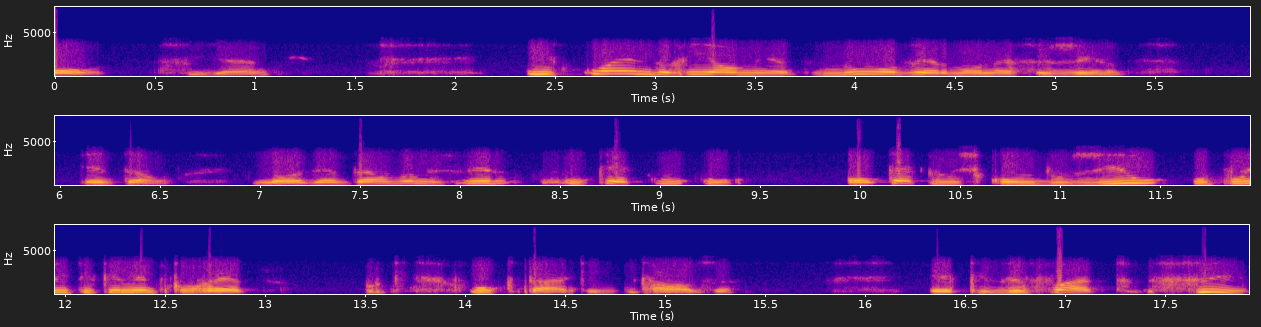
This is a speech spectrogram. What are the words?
ou de ciganos, e quando realmente não houver mão nessa gente, então, nós então vamos ver o que é que, o, o que, é que nos conduziu o politicamente correto. Porque o que está aqui em causa é que, de facto, se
